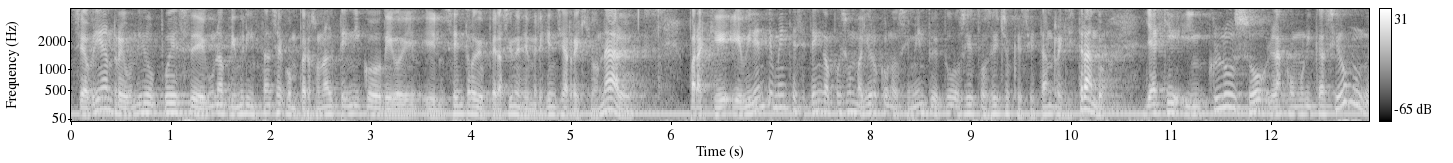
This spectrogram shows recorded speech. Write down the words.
se habrían reunido pues en una primera instancia con personal técnico del Centro de Operaciones de Emergencia Regional para que evidentemente se tenga pues un mayor conocimiento de todos estos hechos que se están registrando, ya que incluso la comunicación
